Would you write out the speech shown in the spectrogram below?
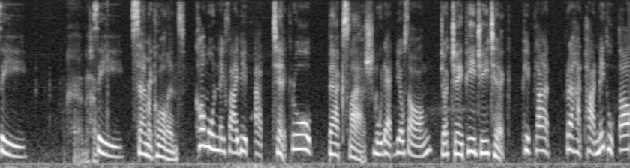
4อ่านะครับ 4 Semicolons. ข้อมูลในไฟล์บีบอัด Tick. รูป Backslash. หมูแดดเดียว Dot JPG tick. 2ผิดพลาด รหัสผ่านไม่ถูกต้อง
